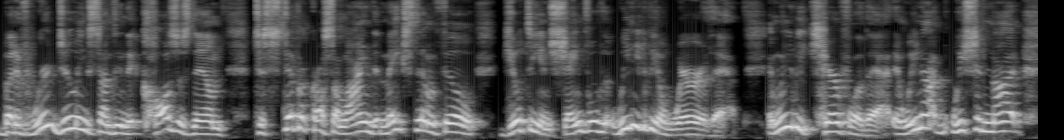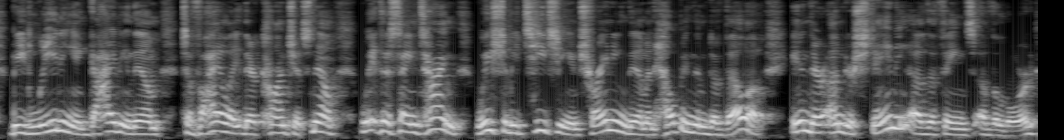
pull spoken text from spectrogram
but if we're doing something that causes them to step across a line that makes them feel guilty and shameful, that we need to be aware of that. And we need to be careful of that. And we not we should not be leading and guiding them to violate their conscience. Now, we, at the same time, we should be teaching and training them and helping them develop in their understanding of the things of the Lord.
